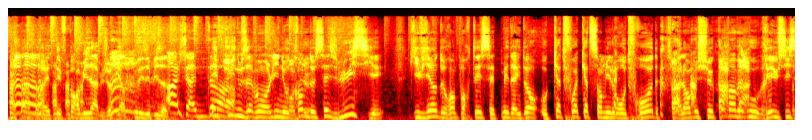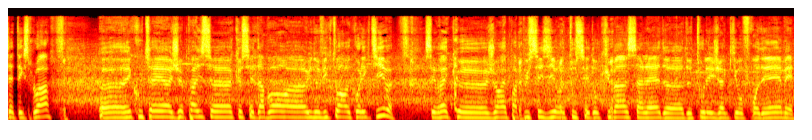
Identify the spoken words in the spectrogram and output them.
Ça aurait été formidable. Je regarde tous les épisodes. Ah, Et j'adore. puis nous avons en ligne au Mon 32-16 l'huissier qui vient de remporter cette médaille d'or aux 4 fois 400 000 euros de fraude. Alors monsieur, comment avez-vous réussi cet exploit? Euh, écoutez, je pense euh, que c'est d'abord euh, une victoire collective. C'est vrai que j'aurais pas pu saisir tous ces documents sans l'aide de tous les gens qui ont fraudé, mais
